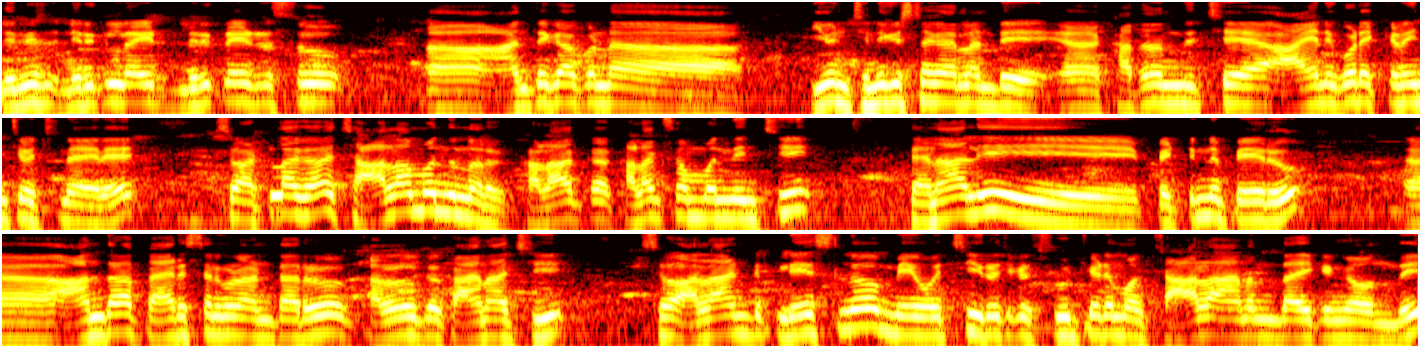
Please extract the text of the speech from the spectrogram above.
lyric lyric write lyric writers అంతేకాకుండా ఈవెన్ చిన్నకృష్ణ గారు లాంటి కథ అందించే ఆయన కూడా ఇక్కడి నుంచి వచ్చిన ఆయనే. సో అట్లాగా చాలామంది ఉన్నారు. కళా కళకు సంబంధించి తెనాలి పెట్టిన పేరు ఆంధ్ర ప్యారిస్ అని కూడా అంటారు కళలకు కానాచి. సో అలాంటి ప్లేస్లో మేము వచ్చి ఈరోజు ఇక్కడ షూట్ చేయడం మాకు చాలా ఆనందదాయకంగా ఉంది.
